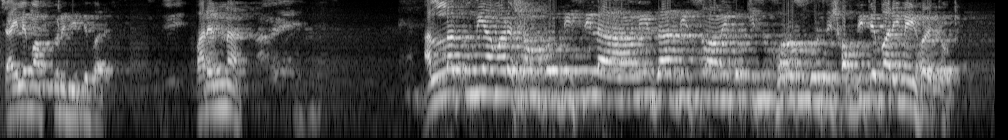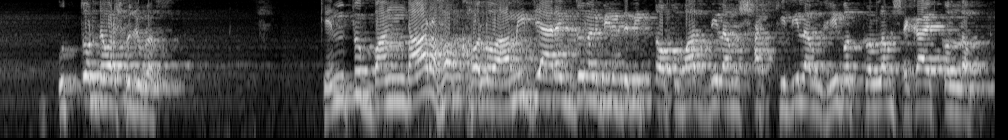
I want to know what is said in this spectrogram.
চাইলে মাফ করে দিতে পারে। পারেন না? আল্লাহ তুমি আমার সম্পদ দিছিলা, আমি যা দিছ, আমি তো কিছু খরচ করছি, সব দিতে পারি নাই হয়তো। উত্তর দেওয়ার সুযোগ আছে। কিন্তু বান্দার হক হলো, আমি যে আরেকজনের বিরুদ্ধে মিথ্যা অপবাদ দিলাম, সাক্ষী দিলাম, গিবত করলাম শেখায়ত করলাম,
